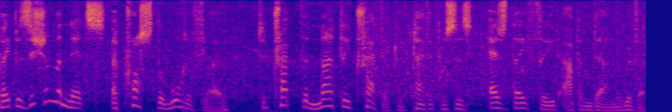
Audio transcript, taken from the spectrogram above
They position the nets across the water flow to trap the nightly traffic of platypuses as they feed up and down the river.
